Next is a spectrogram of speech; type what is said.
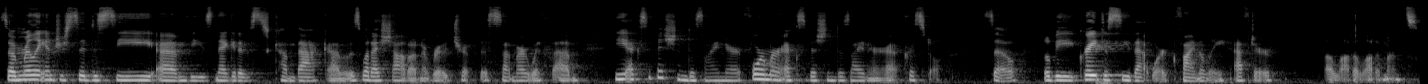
So I'm really interested to see um, these negatives come back. Um, it was what I shot on a road trip this summer with um, the exhibition designer, former exhibition designer at Crystal. So it'll be great to see that work finally after a lot, a lot of months.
